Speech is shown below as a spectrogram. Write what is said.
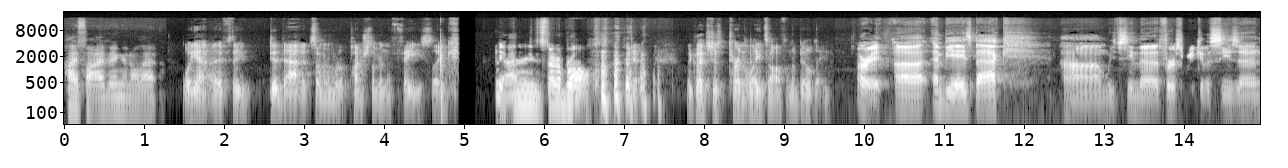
high fiving and all that. well yeah if they did that someone would have punched them in the face like Yeah, and start a brawl. yeah. like let's just turn the lights off in the building All right, uh, NBA's back. Um, we've seen the first week of the season.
